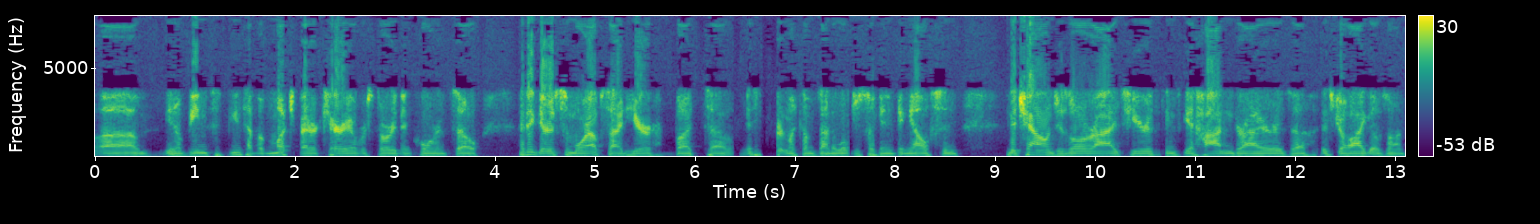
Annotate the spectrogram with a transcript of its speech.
Um, you know, beans beans have a much better carryover story than corn. So, I think there is some more upside here, but uh, it certainly comes down to what just like anything else. And the challenges will arise here. Things get hot and drier as uh, as July goes on.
